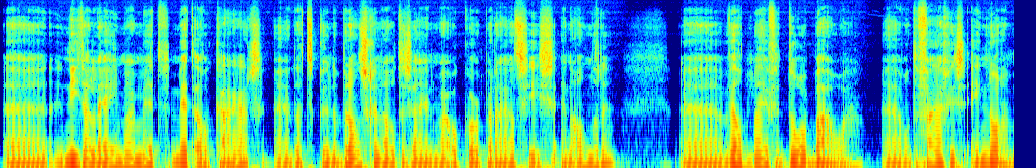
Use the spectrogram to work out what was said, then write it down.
eh, niet alleen, maar met, met elkaar, eh, dat kunnen branchegenoten zijn, maar ook corporaties en anderen, eh, wel blijven doorbouwen. Eh, want de vraag is enorm.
